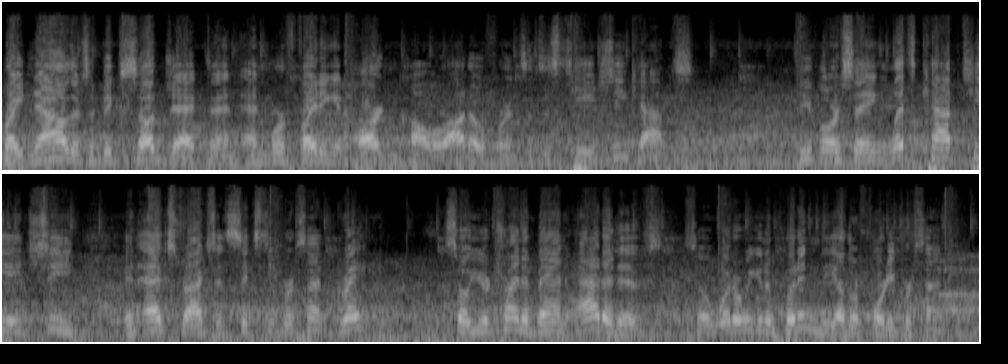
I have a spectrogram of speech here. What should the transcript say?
right now, there's a big subject, and, and we're fighting it hard in Colorado, for instance, is THC caps. People are saying, let's cap THC in extracts at 60%. Great. So you're trying to ban additives, so what are we going to put in the other 40%?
